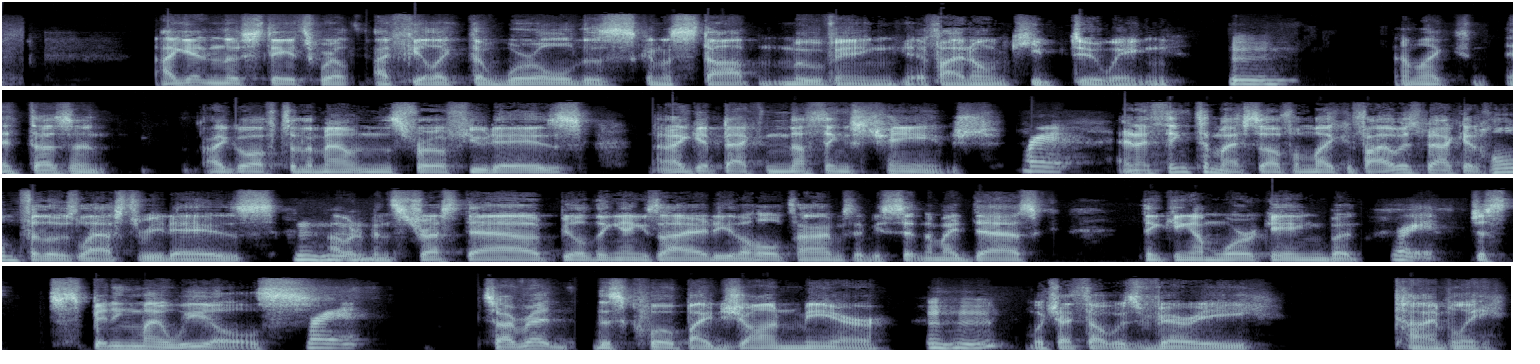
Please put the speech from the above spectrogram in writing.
I get in those states where I feel like the world is going to stop moving if I don't keep doing. Mm. I'm like, it doesn't. I go off to the mountains for a few days. I get back, nothing's changed. Right. And I think to myself, I'm like, if I was back at home for those last three days, mm-hmm. I would have been stressed out, building anxiety the whole time. Because I'd be sitting at my desk thinking I'm working, but right. just spinning my wheels. Right. So I read this quote by John Muir, mm-hmm. which I thought was very timely.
